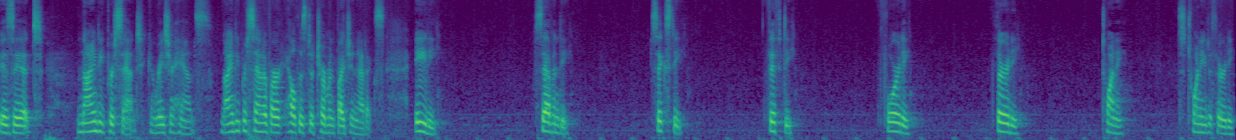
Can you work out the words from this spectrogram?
Is it 90%? You can raise your hands. 90% of our health is determined by genetics. 80, 70, 60, 50, 40, 30, 20. It's 20 to 30.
